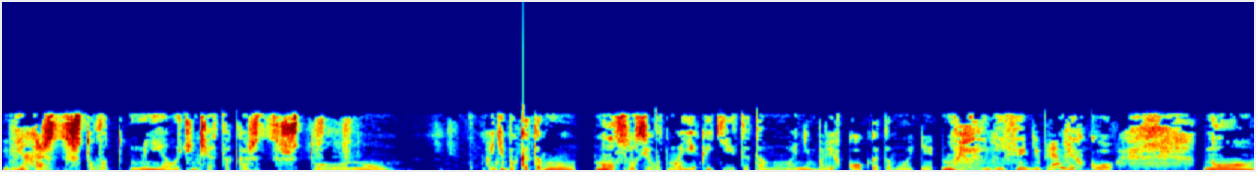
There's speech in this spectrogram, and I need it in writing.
И мне кажется, что вот мне очень часто кажется, что, ну, они бы к этому, ну, в смысле, вот мои какие-то там, они бы легко к этому отнеслись. Ну, не, не прям легко, но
